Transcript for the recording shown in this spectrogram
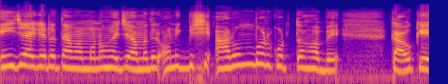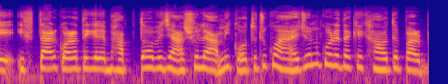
এই জায়গাটাতে আমার মনে হয় যে আমাদের অনেক বেশি আড়ম্বর করতে হবে। কাউকে ইফতার করাতে গেলে ভাবতে হবে যে আসলে আমি কতটুকু আয়োজন করে তাকে খাওয়াতে পারব।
